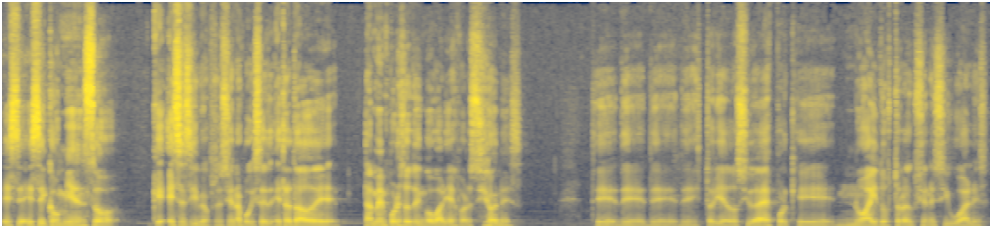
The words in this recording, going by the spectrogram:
Ese, ese comienzo, que ese sí me obsesiona porque he tratado de... También por eso tengo varias versiones de, de, Historia de dos ciudades, porque no hay dos traducciones iguales.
